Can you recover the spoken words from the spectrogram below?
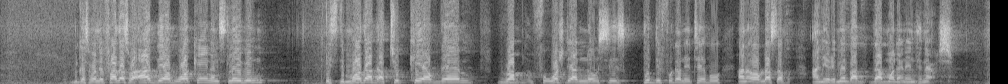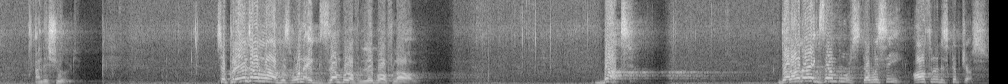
because when the fathers were out there working and slaving, it's the mother that took care of them, rubbed, washed their noses, put the food on the table, and all of that stuff, and they remember that more than anything else. And they should. So parental love is one example of labor of love. But there are other examples that we see all through the scriptures.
